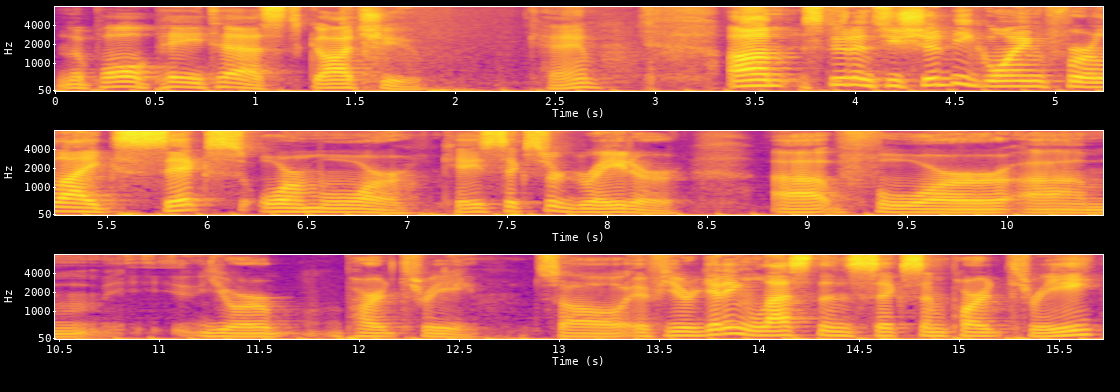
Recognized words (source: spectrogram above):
Nepal pay test. Got you. Okay. Um, students, you should be going for like six or more. Okay, six or greater uh, for um, your part three. So if you're getting less than six in part three,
